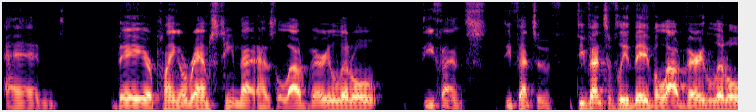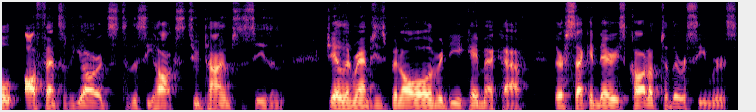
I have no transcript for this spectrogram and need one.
and they are playing a Rams team that has allowed very little defense. Defensive defensively, they've allowed very little offensive yards to the Seahawks two times this season. Jalen Ramsey's been all over DK Metcalf. Their secondary's caught up to the receivers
